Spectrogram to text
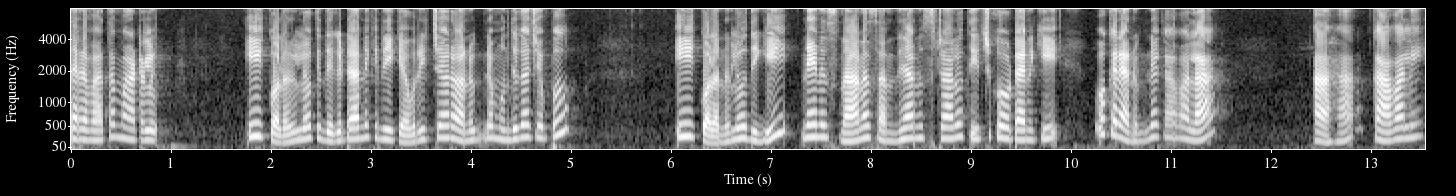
తర్వాత మాటలు. ఈ కొలనులోకి దిగటానికి నీకెవరిచ్చారో అనుజ్ఞ ముందుగా చెప్పు. ఈ కొలనులో దిగి నేను స్నాన సంధ్యానుష్ఠాలు తీర్చుకోవటానికి ఒకరి అనుజ్ఞ కావాలా? ఆహా కావాలి.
